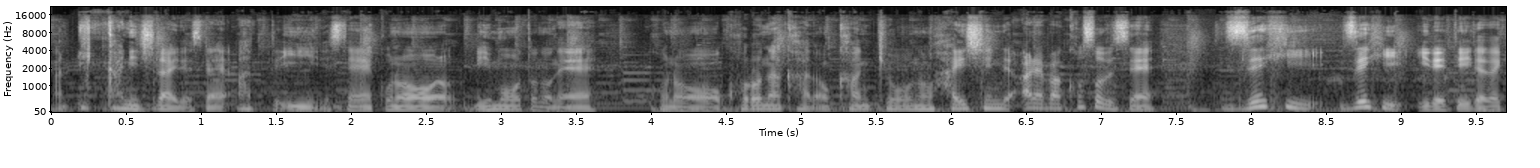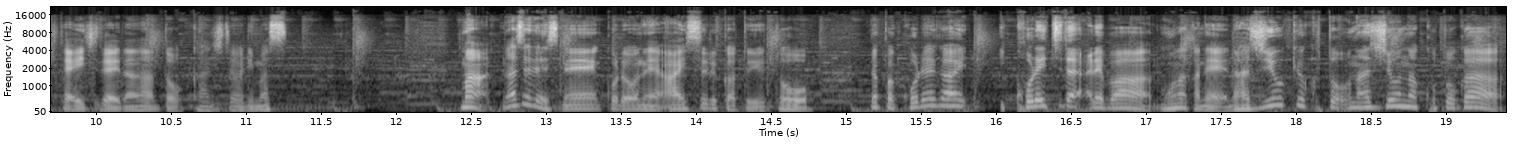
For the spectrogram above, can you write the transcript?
あの一家に一台ですね。あっていいですね。このリモートのねこのコロナ禍の環境の配信であればこそですね。ぜひぜひ入れていただきたい一台だなと感じております。まあなぜですねこれをね愛するかというとやっぱこれがこれ一台あればもうなんかねラジオ局と同じようなことが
